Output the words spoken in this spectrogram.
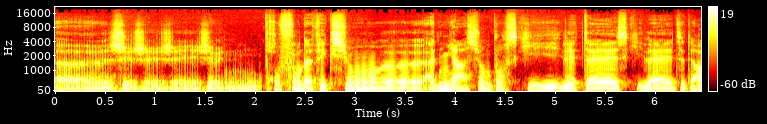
Euh, j'ai une profonde affection, euh, admiration pour ce qu'il était, ce qu'il est, etc.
